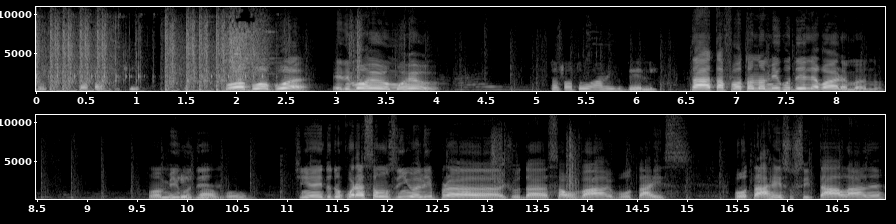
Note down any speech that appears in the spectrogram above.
Eu só falta o quê? Boa, boa, boa. Ele morreu, morreu. Só faltou o amigo dele. Tá, tá faltando amigo dele agora, mano. Um amigo Porque dele. Tinha ido no coraçãozinho ali pra ajudar a salvar e voltar a, res- voltar a ressuscitar lá, né?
